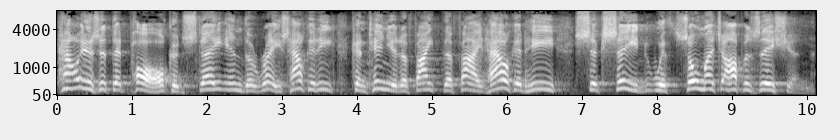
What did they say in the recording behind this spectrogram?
How is it that Paul could stay in the race? How could he continue to fight the fight? How could he succeed with so much opposition?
